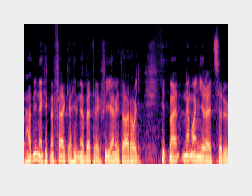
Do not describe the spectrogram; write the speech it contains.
hát mindenképpen fel kell hívni a beteg figyelmét arra, hogy itt már nem annyira egyszerű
